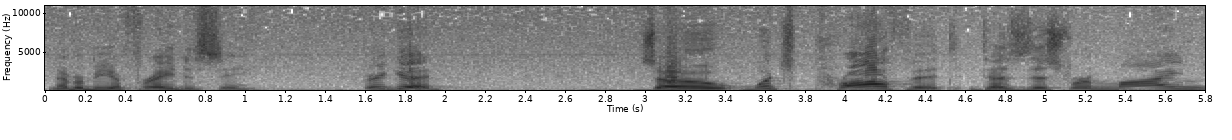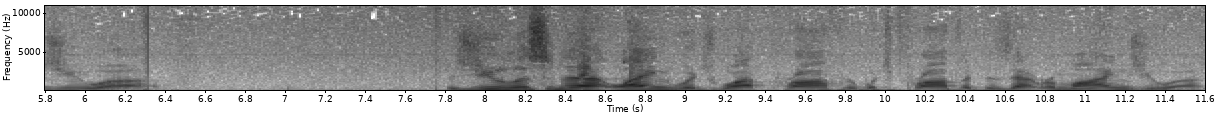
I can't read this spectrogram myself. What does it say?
Never be afraid to sing. Very good. So, which prophet does this remind you of? As you listen to that language, what prophet, which prophet does that remind you of?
